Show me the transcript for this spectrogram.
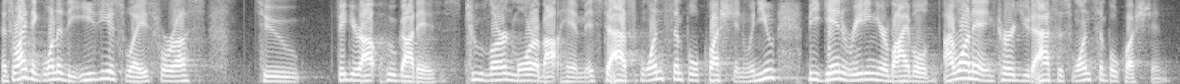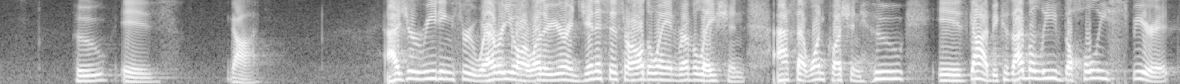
And so I think one of the easiest ways for us to figure out who God is, to learn more about Him, is to ask one simple question. When you begin reading your Bible, I want to encourage you to ask this one simple question Who is God? As you're reading through, wherever you are, whether you're in Genesis or all the way in Revelation, ask that one question Who is God? Because I believe the Holy Spirit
